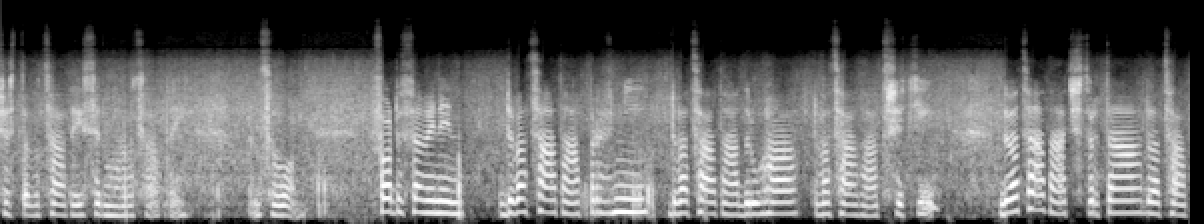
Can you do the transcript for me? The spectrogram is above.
26., 27. and so on. For the feminine 21., 22., 23., 24., 25., 26.,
